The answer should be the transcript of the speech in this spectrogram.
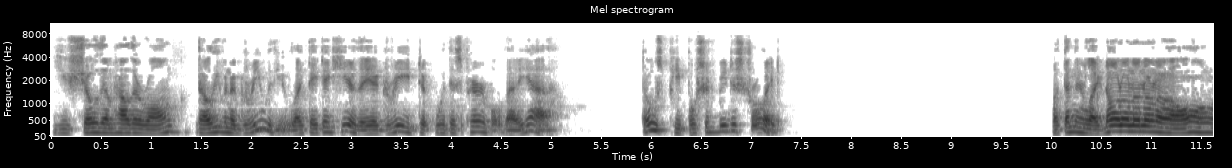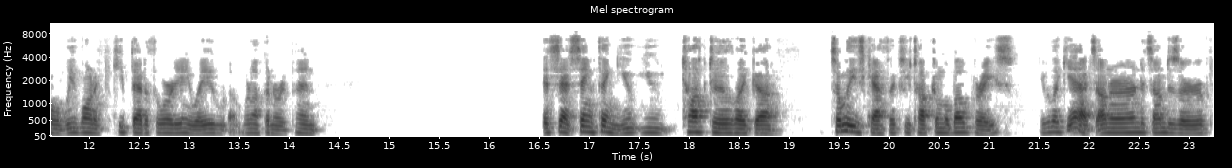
You show them how they're wrong, they'll even agree with you, like they did here. They agreed to, with this parable that, yeah, those people should be destroyed. But then they're like, no, no, no, no, no, we want to keep that authority anyway. We're not going to repent. It's that same thing. You you talk to like uh, some of these Catholics, you talk to them about grace, they were like, yeah, it's unearned, it's undeserved,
